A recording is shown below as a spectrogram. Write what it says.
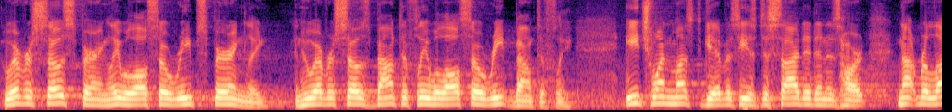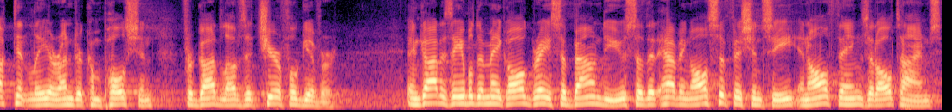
whoever sows sparingly will also reap sparingly, and whoever sows bountifully will also reap bountifully. Each one must give as he has decided in his heart, not reluctantly or under compulsion, for God loves a cheerful giver. And God is able to make all grace abound to you, so that having all sufficiency in all things at all times,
